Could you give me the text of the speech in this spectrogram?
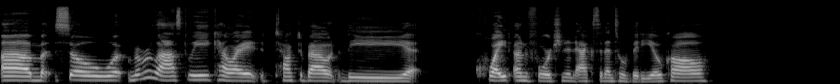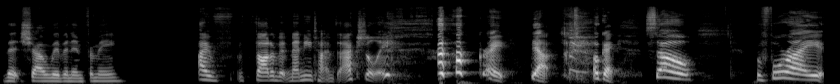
Um so remember last week how I talked about the quite unfortunate accidental video call that shall live in infamy? I've thought of it many times, actually. Great. Yeah. Okay. So before I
